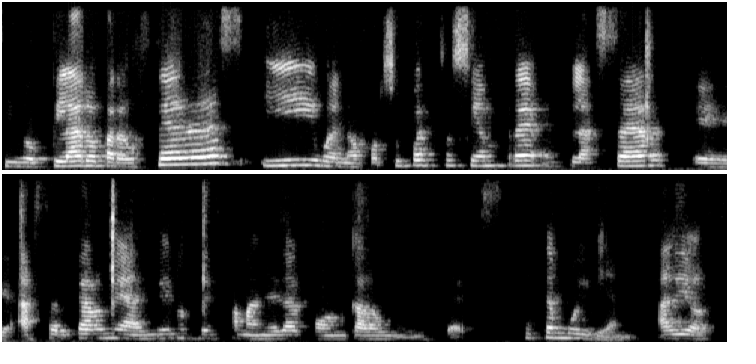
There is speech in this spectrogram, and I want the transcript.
sido claro para ustedes y bueno, por supuesto siempre un placer eh, acercarme al menos de esta manera con cada uno de ustedes. Que estén muy bien. Adiós.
